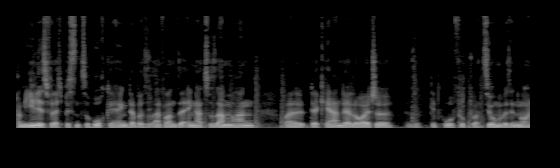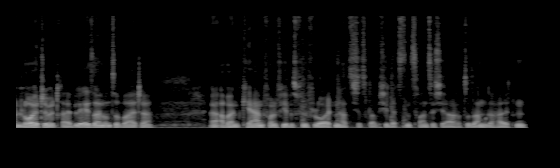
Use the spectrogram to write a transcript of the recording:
Familie ist vielleicht ein bisschen zu hoch gehängt, aber es ist einfach ein sehr enger Zusammenhang, weil der Kern der Leute, also es gibt hohe Fluktuationen, wir sind neun Leute mit drei Bläsern und so weiter. Äh, Aber ein Kern von vier bis fünf Leuten hat sich jetzt, glaube ich, die letzten 20 Jahre zusammengehalten.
